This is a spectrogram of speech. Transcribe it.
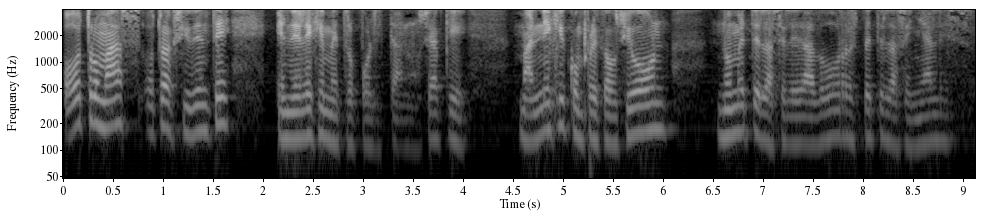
otro más, otro accidente en el eje metropolitano. O sea que maneje con precaución, no mete el acelerador, respete las señales,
